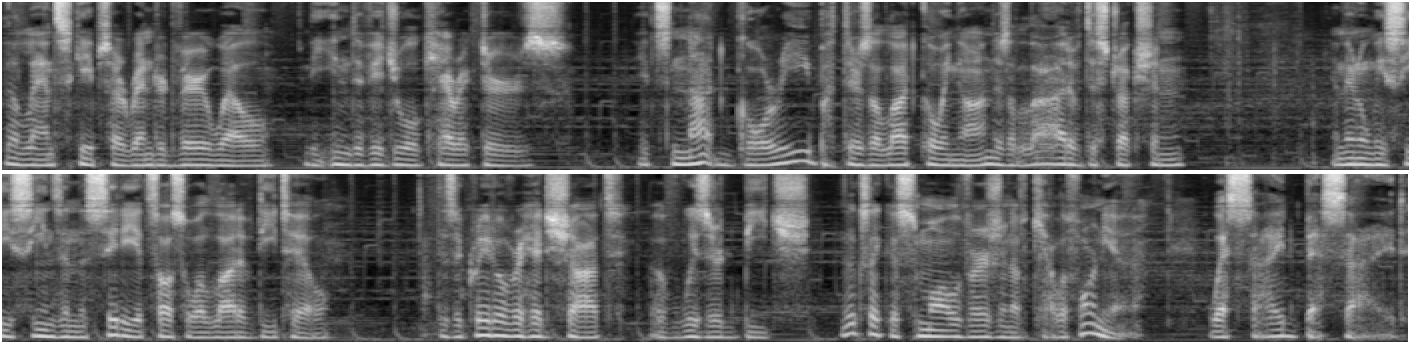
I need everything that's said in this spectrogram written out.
The landscapes are rendered very well, the individual characters. It's not gory, but there's a lot going on. There's a lot of destruction. And then when we see scenes in the city, it's also a lot of detail. There's a great overhead shot of Wizard Beach. It looks like a small version of California. West side, best side.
